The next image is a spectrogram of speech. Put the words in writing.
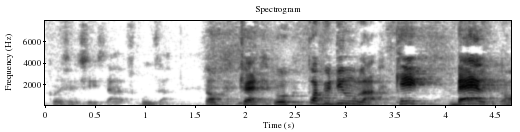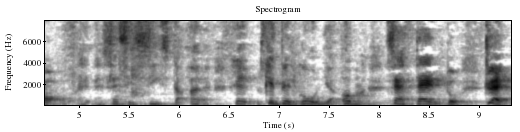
Come sessista? Ah, scusa. No? Cioè, un po' più di nulla, che bello, oh, sei sessista, eh, che, che, vergogna, oh, ma stai attento. Cioè,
